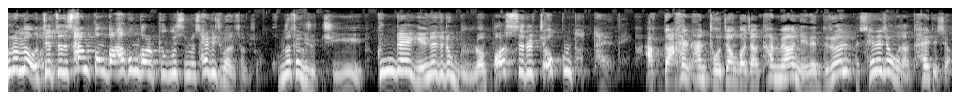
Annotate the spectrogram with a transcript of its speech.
그러면 어쨌든 상권과 학원가를 끼고 있으면 살기 좋아요, 살기 좋아. 겁나 살기 좋지. 근데 얘네들은 물론 버스를 조금 더 타야 돼. 아까 한, 한 두 정거장 타면 얘네들은 한 세네 정거장 타야 되죠.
